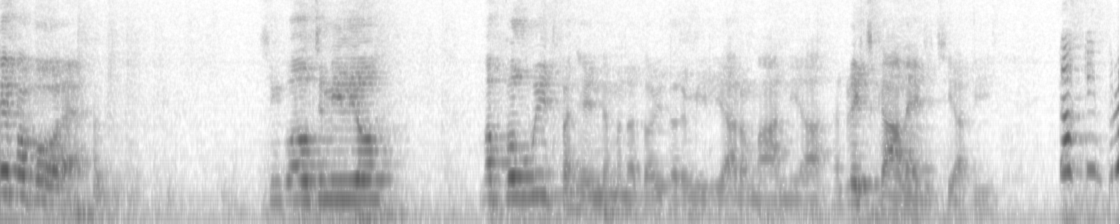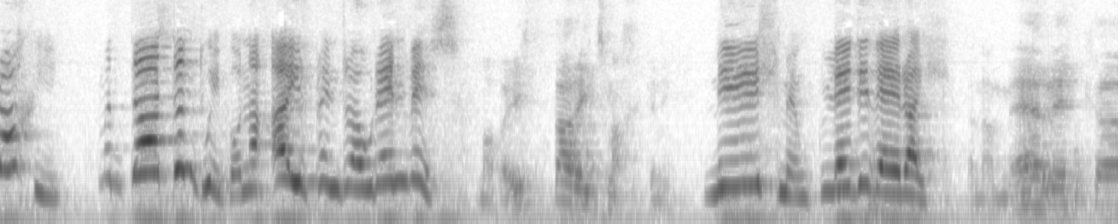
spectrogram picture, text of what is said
per favore. Ti'n gweld, Emilio? Mae bywyd fan hyn y mynyddoedd yr Emilia Romania yn reit galed i ti a fi. Daci brachu! Mae dad yn dweud bod na air pen drawr enfys. Mae fe eitha reit mach gen i. Mill mewn gwledydd eraill. Yn America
